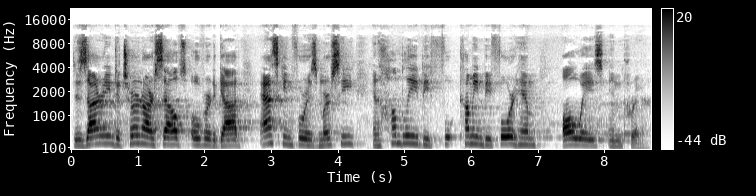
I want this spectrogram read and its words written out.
desiring to turn ourselves over to God, asking for His mercy, and humbly before, coming before Him always in prayer.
